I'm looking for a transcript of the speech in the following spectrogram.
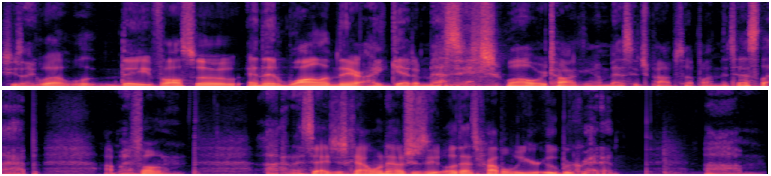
she's like, well, they've also, and then while I'm there, I get a message while we're talking. A message pops up on the Tesla app on my phone. Uh, and I said, I just got one out. She's like, oh, that's probably your Uber credit. Um,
